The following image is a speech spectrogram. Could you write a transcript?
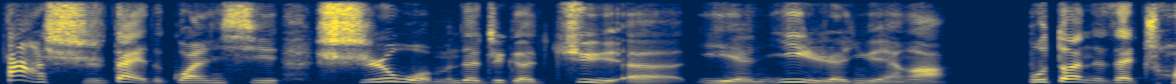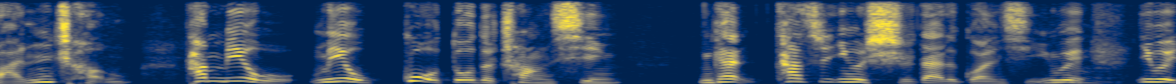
大时代的关系使我们的这个剧呃演艺人员啊不断的在传承，它没有没有过多的创新。你看，它是因为时代的关系，因为因为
